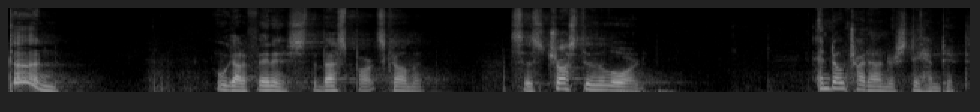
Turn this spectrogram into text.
Done. We got to finish. The best part's coming. It says, trust in the Lord and don't try to understand it.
